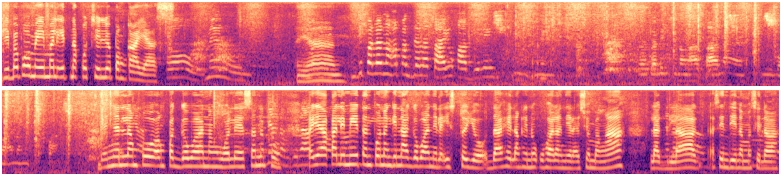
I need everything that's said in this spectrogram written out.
'Di ba po may maliit na kutsilyo pang kayas? Oo, meron. Ayan. Hindi pala nakapagdala tayo, kabirin. Gagaling ko ng atana. Iniwanan ko pa. Ganyan lang po ang paggawa ng wales. Ano po? Kaya kalimitan po ng ginagawa nila is tuyo dahil ang kinukuha lang nila is yung mga laglag. Kasi hindi naman sila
